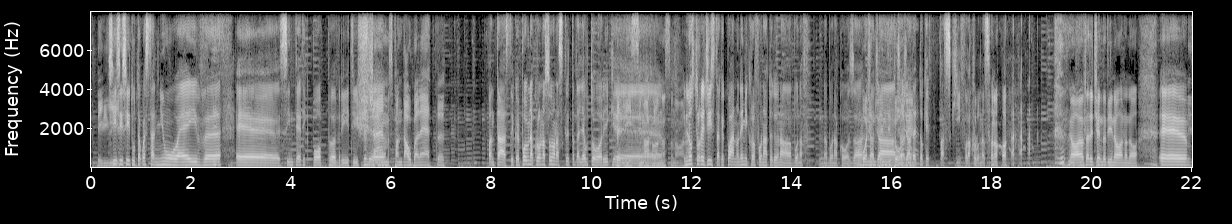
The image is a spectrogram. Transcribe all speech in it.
degli... Sì, sì, sì, tutta questa new wave, Sì, eh, synthetic pop british. The Jam, Spandau Ballet. Fantastico. E poi una colonna sonora scritta dagli autori che Bellissima colonna sonora. Il nostro regista che qua non è microfonato ed è una buona, una buona cosa. Un buon ci ha già, ci ha già detto che fa schifo la colonna sonora. no, sta dicendo di no, no, no. Eh,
